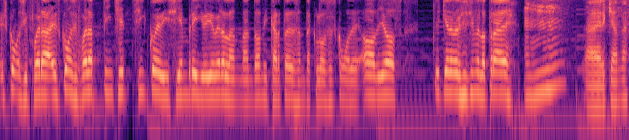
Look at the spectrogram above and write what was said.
Es como si fuera, es como si fuera pinche 5 de diciembre y yo ya hubiera la- mandado mi carta de Santa Claus. Es como de, oh Dios, yo quiero ver si sí me lo trae. A ver qué onda.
